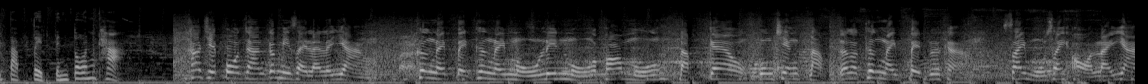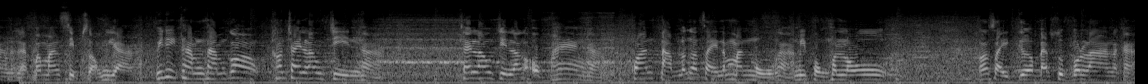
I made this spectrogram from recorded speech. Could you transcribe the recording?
ำตับเป็ดเป็นต้นค่ะ ข้าวเชฟโปจานก็มีใส่หลายๆอย่าง เครื่องในเป็ด เครื่องในหมู ลิ้นหมูกระเพาะหมู ตับแก้ว กุ้งเชียงตับ แล้วก็เครื่องในเป็ดด้วยค่ะ ไส้หมูไส้อ่อนหลายอย่างเลยค่ะ ประมาณ 12 อย่าง วิธีทำทำก็เขาใช้เหล้าจีนค่ะ ใช้เหล้าจีนแล้วก็อบแห้งค่ะ คว้านตับแล้วก็ใส่น้ำมันหมูค่ะ มีผงพะโล้ก็ใส่เกลือแบบสูตรโบราณนะคะ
